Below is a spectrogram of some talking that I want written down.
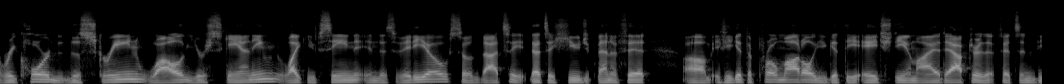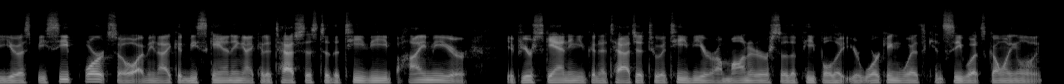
record the screen while you're scanning like you've seen in this video so that's a that's a huge benefit um, if you get the pro model you get the HDMI adapter that fits into the USB-C port so I mean I could be scanning I could attach this to the TV behind me or if you're scanning you can attach it to a TV or a monitor so the people that you're working with can see what's going on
